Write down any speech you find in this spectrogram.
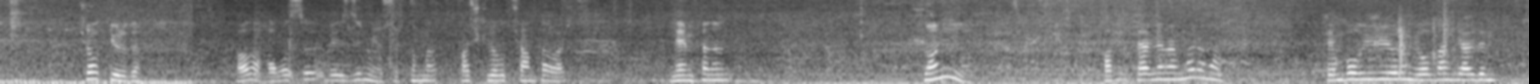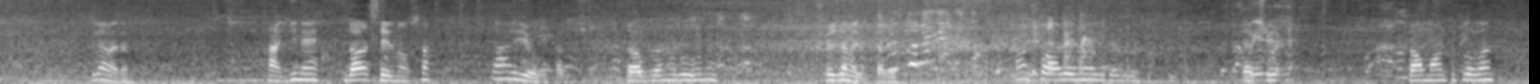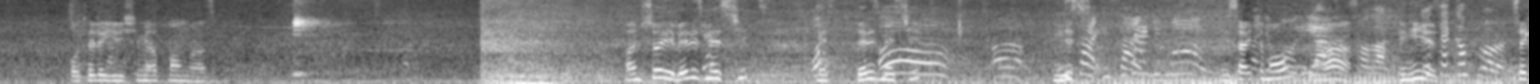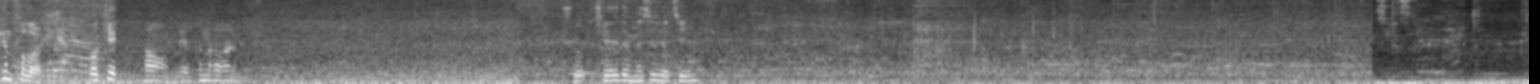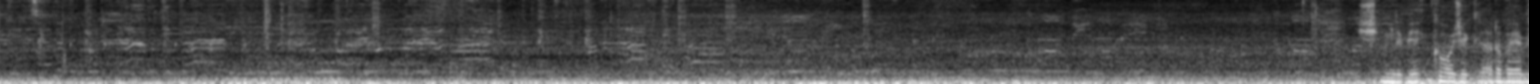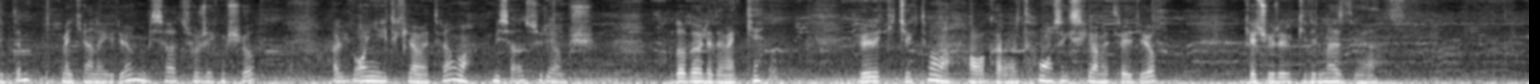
Çok yürüdüm. Valla havası bezdirmiyor. Sırtımda kaç kiloluk çanta var. Nemtan'ın şu an iyi. Hafif terlemem var ama tempolu yürüyorum. Yoldan geldim. Bilemedim. Ha yine daha serin olsa daha iyi olur tabii ki. Daha buranın ruhunu çözemedik tabii. Ama şu AVM'ye gidebiliriz. Gerçi şu an mantıklı olan otele girişimi yapmam lazım. I'm sorry, where is masjid? Mes- Where is masjid? Uh, In this- inside, inside. the mall. Inside the mall? Yeah, Ha, Salah. in here. The second floor. Second floor. Okay. Tamam yakında var mı? Şu şeye de mesaj atayım. Şimdi bir Gojek'le arabaya bindim. Mekana gidiyorum. Bir saat sürecekmiş yol. Halbuki 17 kilometre ama bir saat sürüyormuş. Bu da böyle demek ki. Yürüyerek gidecektim ama hava karardı. 18 kilometre ediyor. Geç yürüyerek gidilmezdi ya.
